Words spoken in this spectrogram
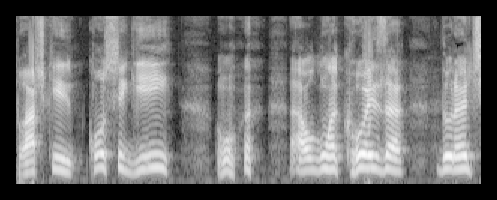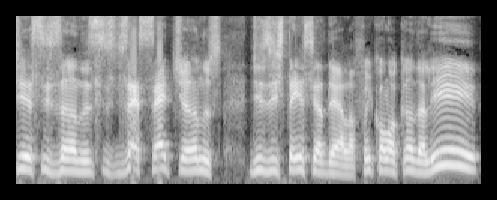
Eu acho que consegui um- alguma coisa durante esses anos, esses 17 anos de existência dela. Fui colocando ali,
